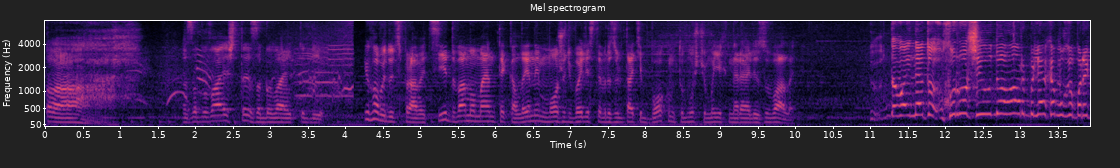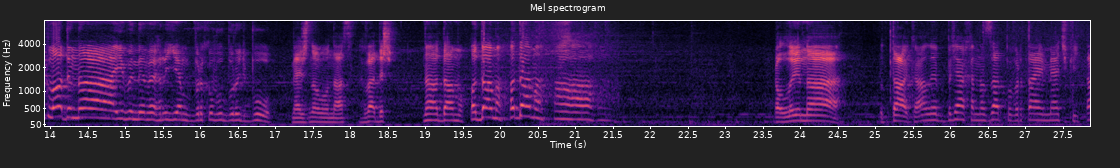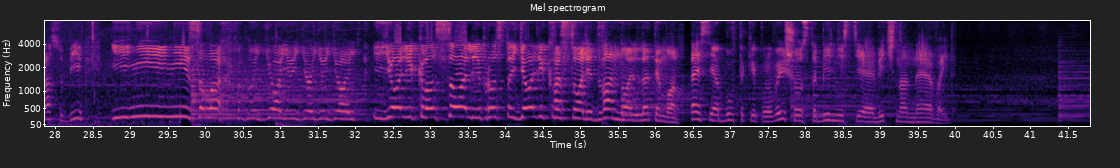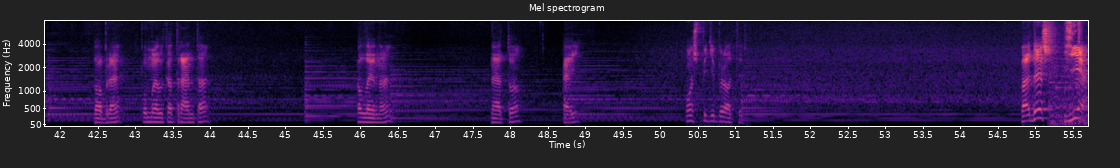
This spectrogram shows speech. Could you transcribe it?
Ах. Забуваєш ти, забивають тобі. Його ведуть справи. Ці два моменти калини можуть вилізти в результаті боком, тому що ми їх не реалізували. Давай нето, хороший удар, бляха муха перекладена, і ми не виграємо верхову боротьбу. М'яч знову у нас. Гведиш на Адаму. Адама, Адама. А. Калина. Так, але бляха назад повертає м'яч Кейта собі. І ні, ні, Салах. Ну йой-йой-йой-йой. Йолі квасолі, просто йолі квасолі. 2-0, летимо. Десь я був таки правий, що стабільність е, вічна не вийде. Добре, помилка Трента. Калина. Нето. Окей. Можеш підібрати. Ведеш? Є!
